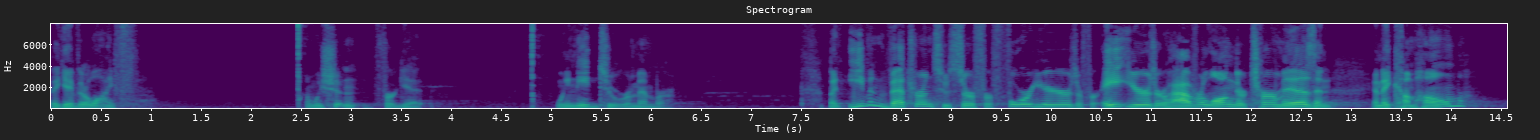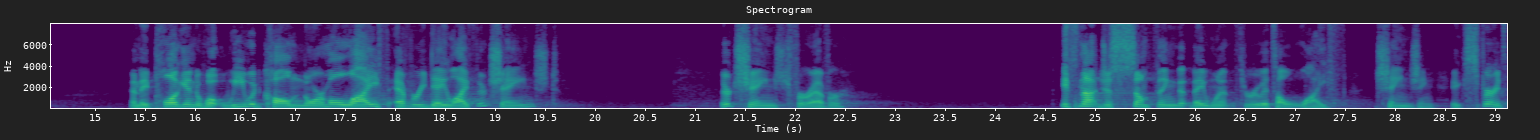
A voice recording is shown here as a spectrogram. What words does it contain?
They gave their life. And we shouldn't forget. We need to remember. But even veterans who serve for four years or for eight years or however long their term is and and they come home and they plug into what we would call normal life, everyday life, they're changed. They're changed forever. It's not just something that they went through, it's a life changing experience.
